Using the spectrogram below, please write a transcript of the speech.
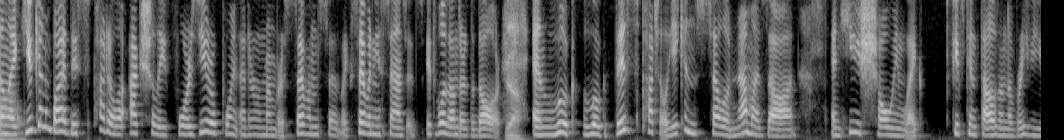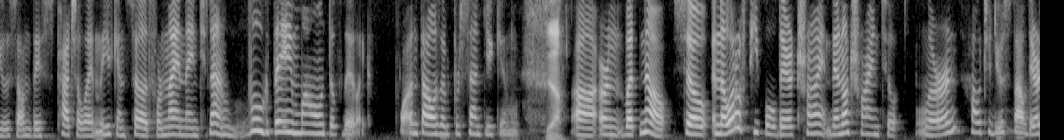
and like you can buy this spatula actually for zero point i don't remember seven cents like 70 cents it's, it was under the dollar yeah. and look look this spatula you can sell on amazon and he's showing like 15000 of reviews on this spatula and you can sell it for 9.99 look the amount of the like 1000% you can Yeah. uh, earn but no so and a lot of people they're trying they're not trying to learn how to do stuff they're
